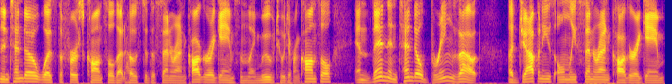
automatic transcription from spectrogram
Nintendo was the first console that hosted the Senran Kagura games, and they moved to a different console. And then Nintendo brings out a Japanese only Senran Kagura game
